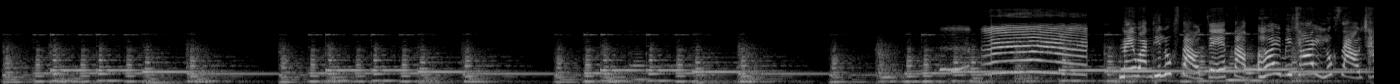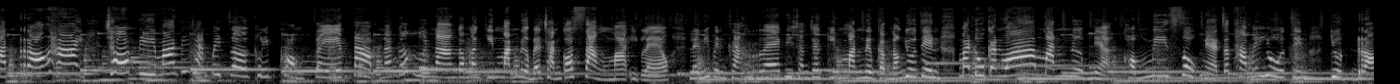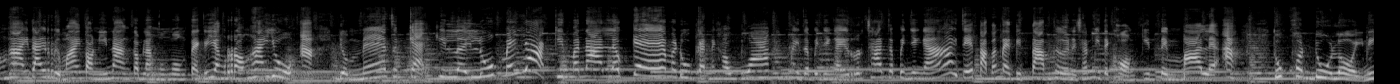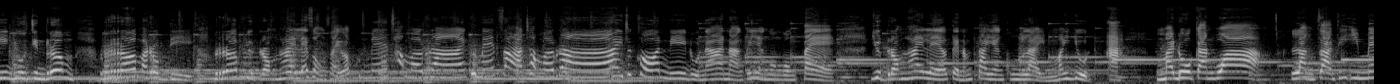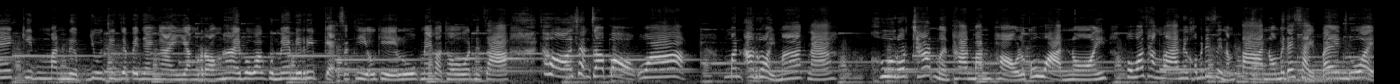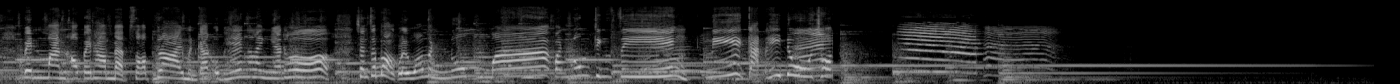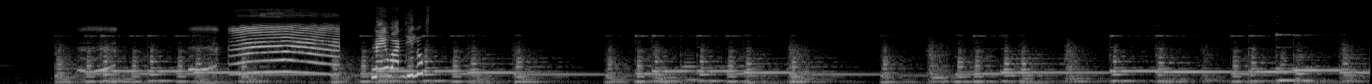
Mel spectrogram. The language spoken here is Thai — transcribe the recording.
ในวันที่ลูกสาวเจตับเฮ้ย ไม่ใช่ ลูกสาวฉันร้องไห้ โชคดีมาก ที่ฉันไปเจอคลิปของเจตับนั่นก็คือนางกำลังกินมันหนึบและฉันก็สั่งมาอีกแล้ว และนี่เป็นครั้งแรกที่ฉันจะกินมันหนึบกับน้องยูจิน มาดูกันว่ามันหนึบเนี่ยของมีสุกเนี่ยจะทำให้ยูจิน หยุดร้องไห้ได้หรือไม่ตอนนี้นางกำลังงงๆแต่ก็ยังร้องไห้อยู่อะเดี๋ยวแม่จะแกะกินเลยลูกไม่อยากกินมานาน มาดูกันนะคะว่าข้างในจะเป็นยังไงรสชาติจะเป็นยังไง เจ๊ตับตั้งแต่ติดตามเธอเนี่ยฉันมีแต่ของกินเต็มบ้านแล้วอะทุกคนดูเลยนี่ยูจินเริ่ม เริ่มอารมณ์ดี เริ่มหยุดร้องไห้และสงสัยว่าคุณแม่ทำอะไรคุณแม่จ๋าทำอะไรทุกคนนี่ดูหน้านางก็ยังงงๆแต่หยุดร้องไห้แล้ว แต่น้ำตายังคงไหลไม่หยุดอะมาดูกันว่า หลังจากที่อีแม่กินมันหนึบยูจินจะเป็นยังไงยังร้องไห้เพราะว่าคุณแม่ไม่รีบแกะสักทีโอเคลูกแม่ขอโทษนะจ๊ะเธอฉันจะบอกว่ามันอร่อยมากนะ คือรสชาติเหมือนทานมันเผาแล้วก็หวานน้อย เพราะว่าทางร้านเนี่ยเขาไม่ได้ใส่น้ำตาลเนาะไม่ได้ใส่แป้งด้วย เป็นมันเอาไปทำแบบซอฟต์ดรายเหมือนการอบแห้งอะไรเงี้ยเธอ ฉันจะบอกเลยว่ามันนุ่มมาก มันนุ่มจริงๆ นี่กัดให้ดูชมในวันที่ลูก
